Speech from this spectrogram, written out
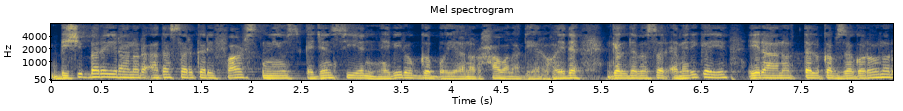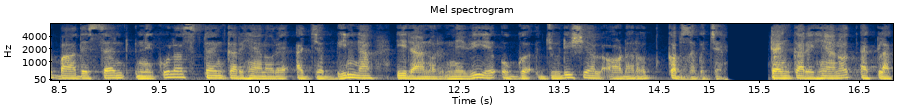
বিশিববারে ইরানের আধা সরকারি ফার্স্ট নিউজ এজেন্সি এ নেবিরোগ্য বয়ানোর হাওয়ালা দিয়ে হয়ে। গেলদে বছর আমেরিকায় ইরানোর তেল কবজা গরনের বাদে সেন্ট নিকোলাস ট্যাঙ্কার হিয়ানোরে আজ বিন্না ইরানোর নেভিয়ে উগ্র জুডিশিয়াল অর্ডারত কবজা করছে। ট্যাঙ্কার হিয়ানত এক লাখ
